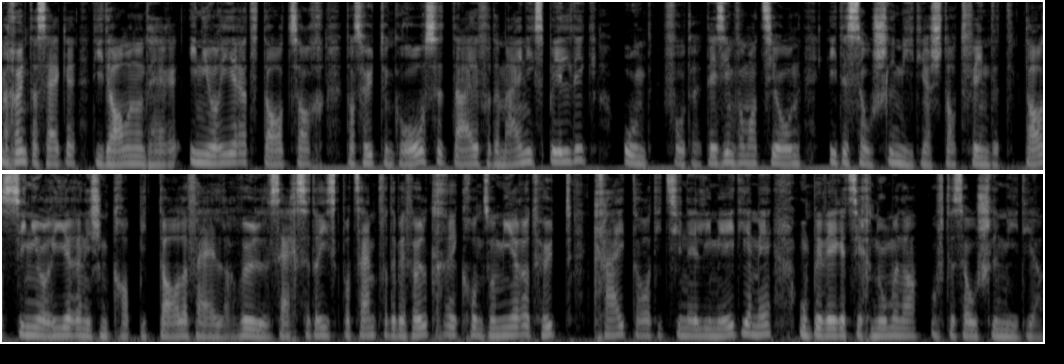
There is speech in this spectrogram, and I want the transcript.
Man könnte sagen, die Damen und Herren ignorieren die Tatsache, dass heute ein großer Teil von der Meinungsbildung und von der Desinformation in den Social Media stattfindet. Das ignorieren ist ein kapitaler Fehler, weil 36% der Bevölkerung konsumieren heute keine traditionellen Medien mehr und bewegen sich nur noch auf den Social Media.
